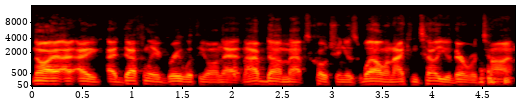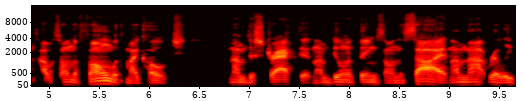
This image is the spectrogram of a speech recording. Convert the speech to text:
No, I, I, I definitely agree with you on that. And I've done MAPS coaching as well. And I can tell you there were times I was on the phone with my coach and I'm distracted and I'm doing things on the side and I'm not really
